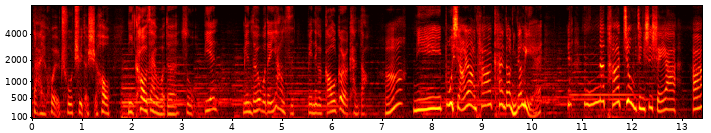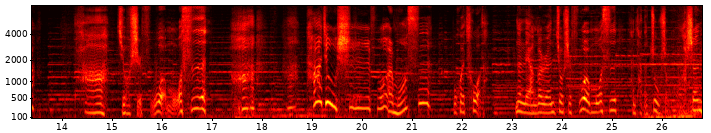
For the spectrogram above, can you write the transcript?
待会出去的时候，你靠在我的左边，免得我的样子被那个高个儿看到。啊，你不想让他看到你的脸？那他究竟是谁呀？啊，啊，他就是福尔摩斯。啊啊，他就是福尔摩斯，不会错的。那两个人就是福尔摩斯和他的助手华生。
